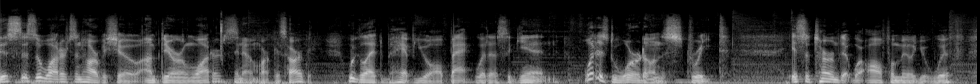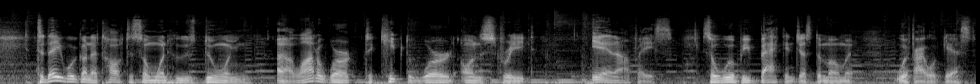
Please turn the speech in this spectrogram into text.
This is the Waters and Harvey Show. I'm Darren Waters. And I'm Marcus Harvey. We're glad to have you all back with us again. What is the word on the street? It's a term that we're all familiar with. Today, we're going to talk to someone who's doing a lot of work to keep the word on the street in our face. So, we'll be back in just a moment with our guest.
